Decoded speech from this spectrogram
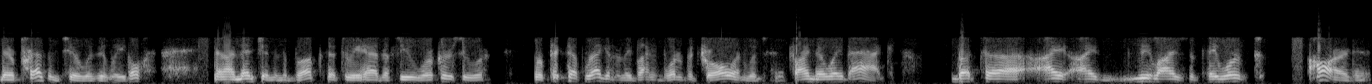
Their presence here was illegal. And I mentioned in the book that we had a few workers who were, were picked up regularly by the Border Patrol and would find their way back. But uh, I, I realized that they worked hard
